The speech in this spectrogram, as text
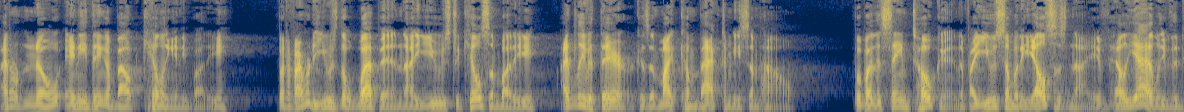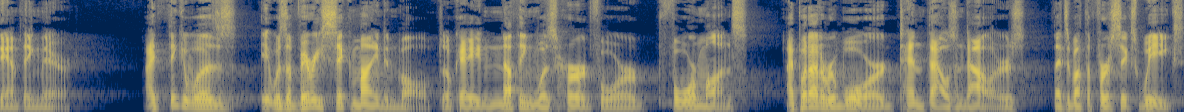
I don't know anything about killing anybody, but if I were to use the weapon I used to kill somebody, I'd leave it there because it might come back to me somehow. But by the same token, if I use somebody else's knife, hell yeah, I leave the damn thing there. I think it was it was a very sick mind involved, okay? Nothing was heard for 4 months. I put out a reward, $10,000. That's about the first 6 weeks.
